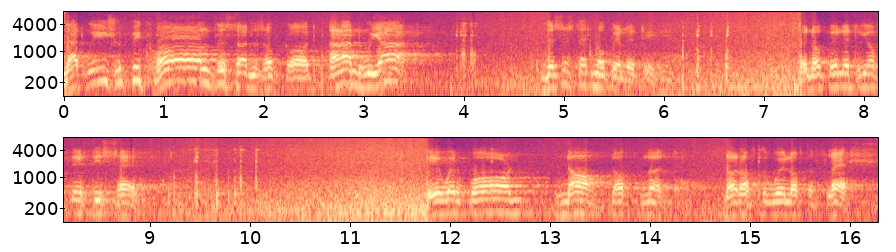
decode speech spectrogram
that we should be called the sons of God, and we are. This is that nobility, the nobility of their descent. They were born not of blood, not of the will of the flesh,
